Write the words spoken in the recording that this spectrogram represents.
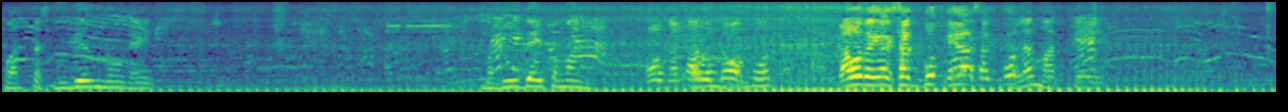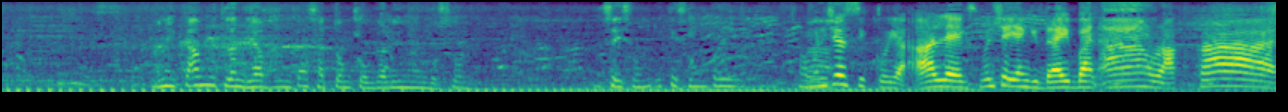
kwartas gobyerno kay madugay pa man aron abot Daw tayo sagbot kaya, sagbot. salamat kay Ani kamot lang gihapon ka sa tungkol galing ng Luzon. Sa isong ikisumpay. Mo siya si Kuya Alex. Mo siya yung gidrivean ang Rakal.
